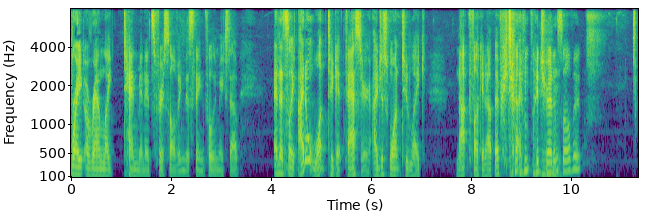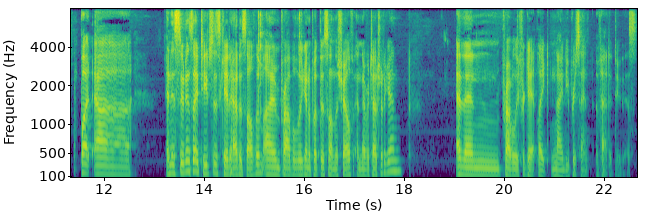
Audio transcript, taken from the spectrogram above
right around like 10 minutes for solving this thing fully mixed up. And it's like I don't want to get faster. I just want to like not fuck it up every time I try to Mhm. solve it. But uh and as soon as I teach this kid how to solve them, I'm probably going to put this on the shelf and never touch it again. And then probably forget like 90% of how to do this,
